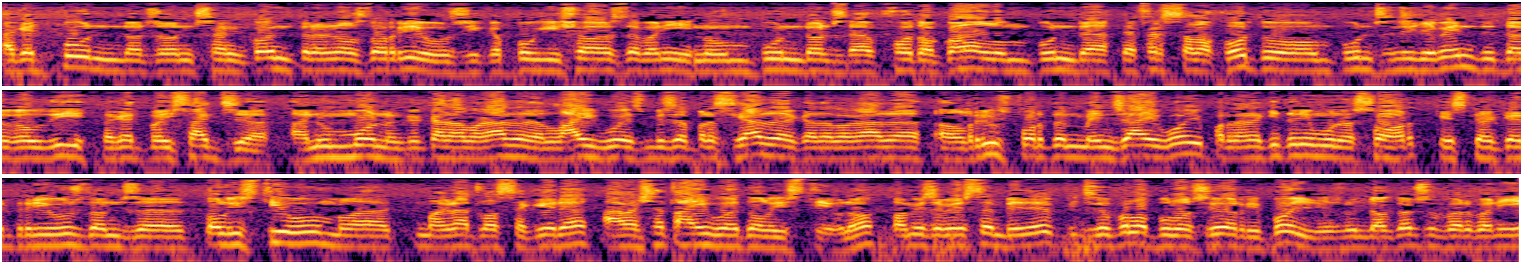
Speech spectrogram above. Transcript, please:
aquest punt doncs, on s'encontren els dos rius i que pugui això esdevenir un punt doncs, de fotocol, un punt de, de fer-se la foto o un punt senzillament de, de gaudir d'aquest paisatge en un món en què cada vegada l'aigua és més apreciada, cada vegada els rius porten menys aigua i per tant aquí tenim una sort que és que aquests rius doncs, eh, tot l'estiu, amb la, malgrat la sequera, ha baixat aigua tot l'estiu. No? Però a més a més també fins i tot per la població de Ripoll, és un lloc doncs, per venir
